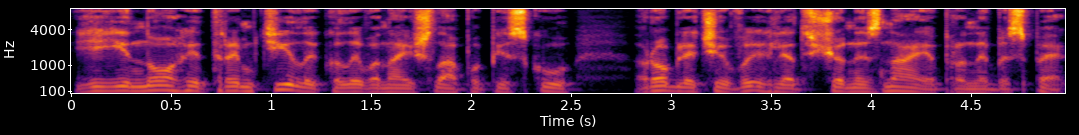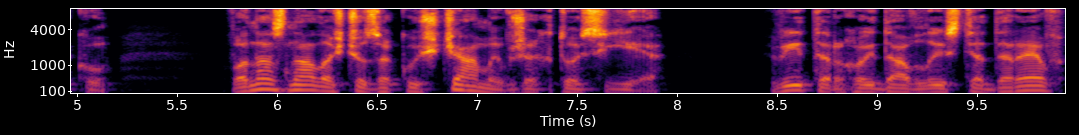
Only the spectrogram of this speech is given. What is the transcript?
Її ноги тремтіли, коли вона йшла по піску, роблячи вигляд, що не знає про небезпеку. Вона знала, що за кущами вже хтось є. Вітер гойдав листя дерев,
